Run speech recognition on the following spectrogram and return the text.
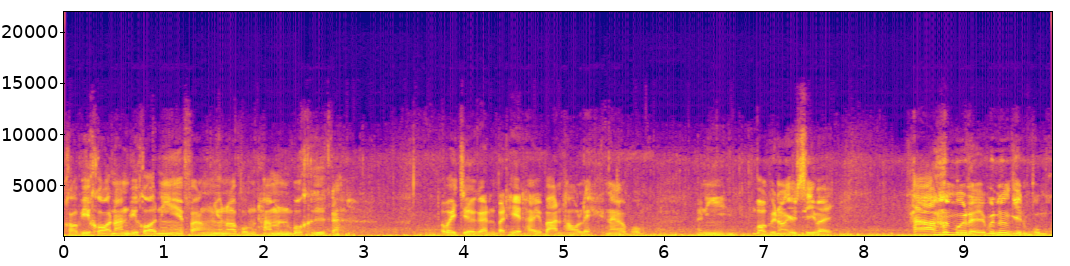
เขาวิเคราะห์นั่นวิเคราะห์นี่ให้ฟังอยู่เนาะผมถ้ามันบ่คือกันเอาไว้เจอกันประเทศไทยบ้านเฮาเลยนะครับผม อันนี้บอกพี่น้อง FC ไว้ ถ้ามื้อใดมื้อนึงเห็นผมโพ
